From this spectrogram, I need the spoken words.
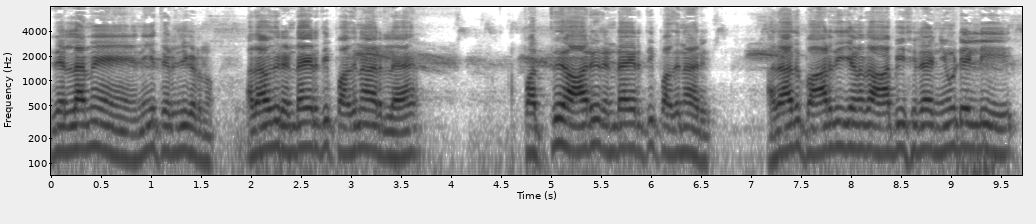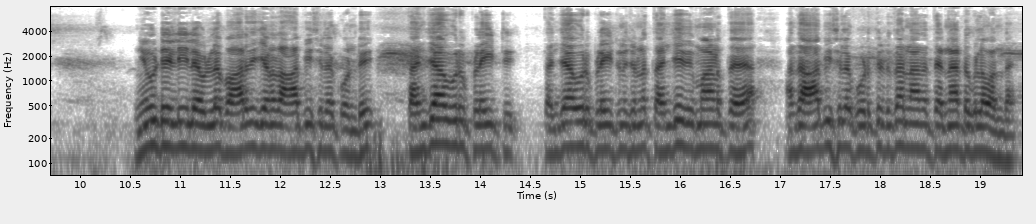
இது எல்லாமே நீங்கள் தெரிஞ்சுக்கிடணும். அதாவது ரெண்டாயிரத்தி பதினாறில் பத்து ஆறு ரெண்டாயிரத்தி பதினாறு. அதாவது பாரதிய ஜனதா ஆபீஸில் நியூ டெல்லி நியூ டெல்லியில் உள்ள பாரதிய ஜனதா ஆபீஸில் கொண்டு தஞ்சாவூர் பிளைட்டு தஞ்சாவூர் பிளைட்டுன்னு சொன்னால் தஞ்சை விமானத்தை அந்த ஆபீஸில் கொடுத்துட்டு தான் நான் அந்த தென்னாட்டுக்குள்ளே வந்தேன்.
